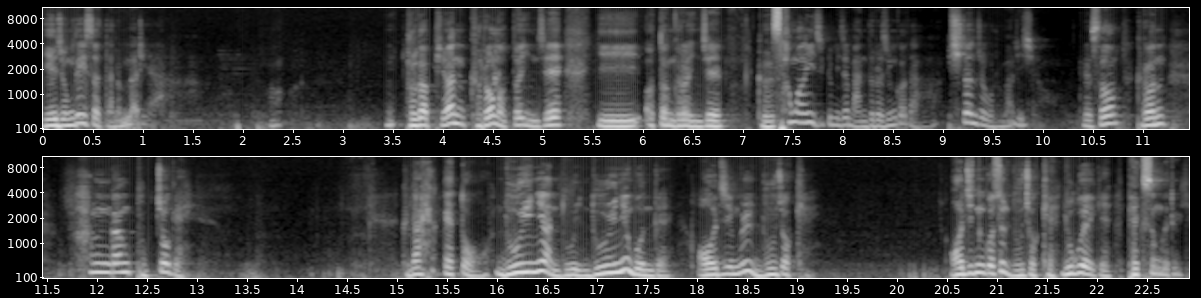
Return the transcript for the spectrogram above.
예정돼 있었다는 말이야. 불가피한 그런 어떤 이제 이 어떤 그런 이제 그 상황이 지금 이제 만들어진 거다. 실현적으로 말이죠. 그래서 그런 한강 북쪽에 그냥 했게 또 누인이야 누인. 누인이 뭔데? 어짐을 누적해. 어진 것을 누적해. 누구에게? 백성들에게.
